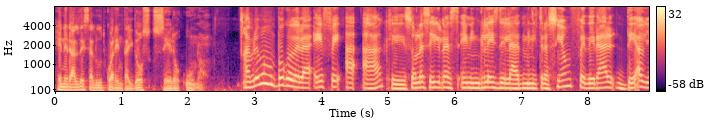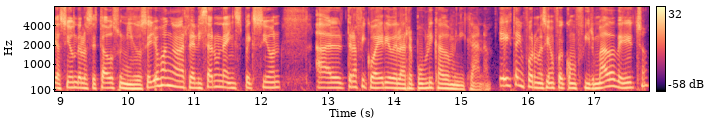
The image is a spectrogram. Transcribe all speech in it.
General de Salud 4201. Hablemos un poco de la FAA, que son las siglas en inglés de la Administración Federal de Aviación de los Estados Unidos. Ellos van a realizar una inspección al tráfico aéreo de la República Dominicana. Esta información fue confirmada, de hecho,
